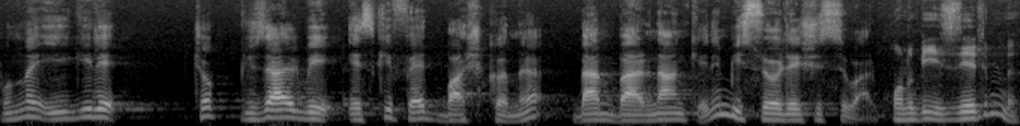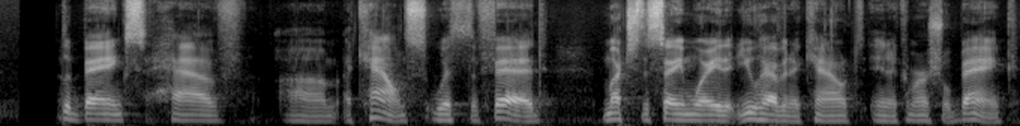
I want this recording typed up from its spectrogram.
bununla ilgili çok güzel bir eski Fed Başkanı Ben Bernanke'nin bir söyleşisi var. Onu bir izleyelim mi? The banks have um, accounts with the Fed, much the same way that you have an account in a commercial bank.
